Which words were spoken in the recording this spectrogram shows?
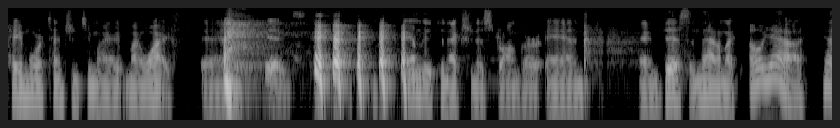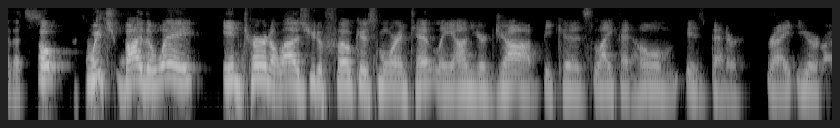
pay more attention to my my wife and kids family connection is stronger and and this and that. I'm like, oh yeah, yeah, that's oh, that's awesome. which by the way, in turn allows you to focus more intently on your job because life at home is better, right? You're right.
